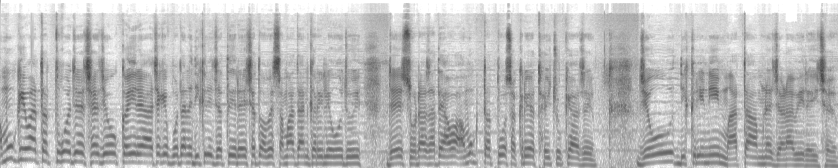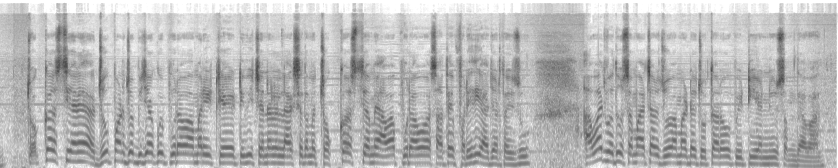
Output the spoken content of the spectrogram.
અમુક એવા તત્વો જે છે જેઓ કહી રહ્યા છે કે પોતાની દીકરી જતી રહી છે, તો હવે સમાધાન કરી લેવું જોઈએ. જયેશ સોઢા સાથે આવા અમુક તત્વો સક્રિય થઈ ચૂક્યા છે, જેઓ દીકરીની માતા અમને જણાવી રહી છે. ચોક્કસથી અને હજુ પણ જો બીજા કોઈ પુરાવા અમારી ટીવી ચેનલને લાગશે, તમે ચોક્કસથી અમે આવા પુરાવા સાથે ફરીથી હાજર થઈશું. આવા જ વધુ સમાચાર જોવા માટે જોતા રહો પીટીએન ન્યૂઝ અમદાવાદ.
